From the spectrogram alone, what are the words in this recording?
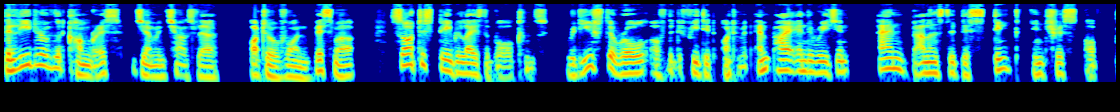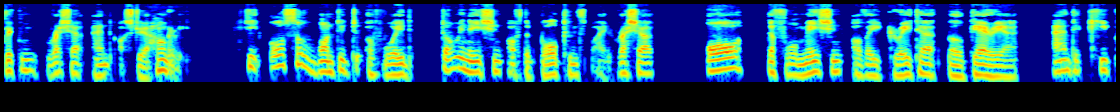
The leader of the Congress, German Chancellor Otto von Bismarck, sought to stabilize the Balkans, reduce the role of the defeated Ottoman Empire in the region, and balance the distinct interests of Britain, Russia, and Austria-Hungary. He also wanted to avoid domination of the Balkans by Russia or the formation of a greater Bulgaria and to keep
